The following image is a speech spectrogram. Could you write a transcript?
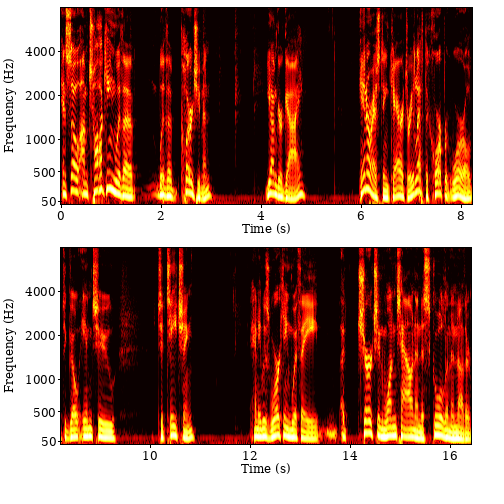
And so I'm talking with a with a clergyman, younger guy, interesting character. He left the corporate world to go into to teaching and he was working with a, a church in one town and a school in another.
